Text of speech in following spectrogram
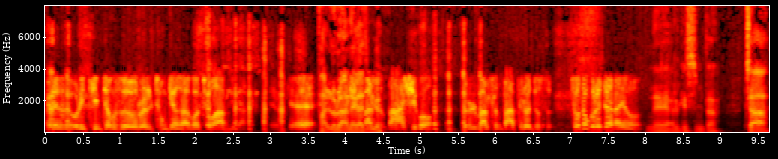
그래서 우리 김정수를 존경하고 좋아합니다. 이렇게 반론을 안 하실 해가지고요? 말씀 다 하시고 들을 말씀 다 들어줘서 저도 그러잖아요. 네, 알겠습니다. 자,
